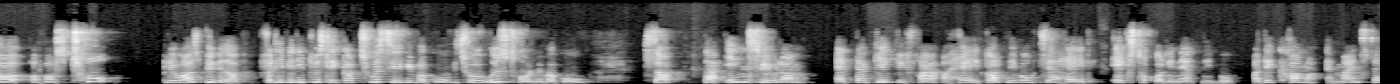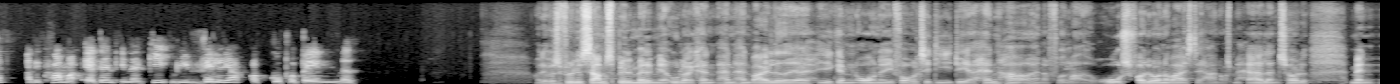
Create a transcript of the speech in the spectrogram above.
Og, og vores tro blev også bygget op, fordi vi lige pludselig godt turde sige, at vi var gode, vi turde udstråle, at vi var gode. Så der er ingen tvivl om, at der gik vi fra at have et godt niveau til at have et ekstraordinært niveau. Og det kommer af mindset, og det kommer af den energi, vi vælger at gå på banen med. Og det var selvfølgelig et samspil mellem jer. Ulrik, han, han, han vejleder jer igennem årene i forhold til de idéer, han har, og han har fået ja. meget ros for det undervejs. Det har han også med herrelandsholdet. Men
